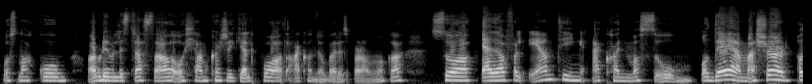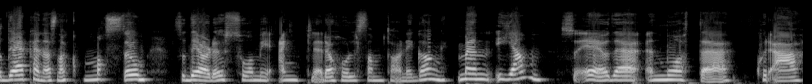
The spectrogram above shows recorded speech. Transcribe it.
å snakke om, og jeg blir veldig stressa og kommer kanskje ikke helt på at jeg kan jo bare spørre om noe, så er det iallfall én ting jeg kan masse om, og det er meg sjøl. Og det kan jeg snakke masse om, så det gjør det jo så mye enklere å holde samtalen i gang. Men igjen så er jo det en måte hvor jeg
